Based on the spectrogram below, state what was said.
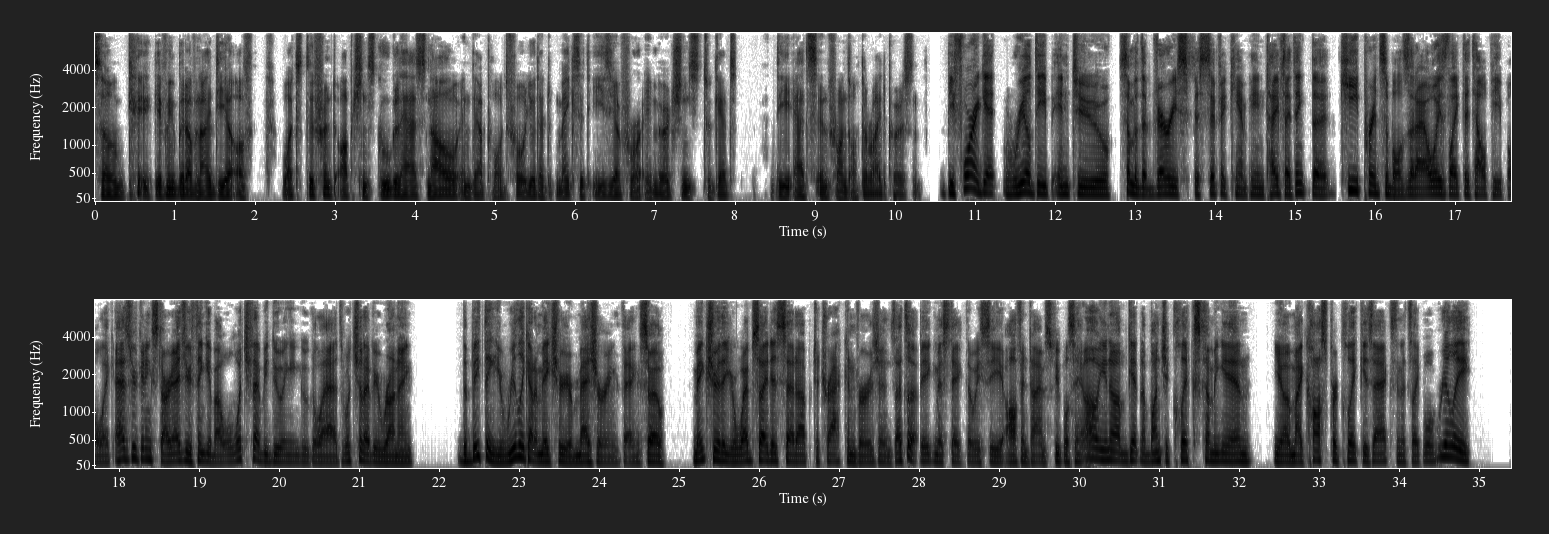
so give me a bit of an idea of what different options Google has now in their portfolio that makes it easier for a merchant to get the ads in front of the right person. Before I get real deep into some of the very specific campaign types, I think the key principles that I always like to tell people, like as you're getting started, as you're thinking about, well, what should I be doing in Google ads? What should I be running? The big thing, you really got to make sure you're measuring things. So make sure that your website is set up to track conversions. That's a big mistake that we see oftentimes. People say, Oh, you know, I'm getting a bunch of clicks coming in. You know, my cost per click is X. And it's like, well, really,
